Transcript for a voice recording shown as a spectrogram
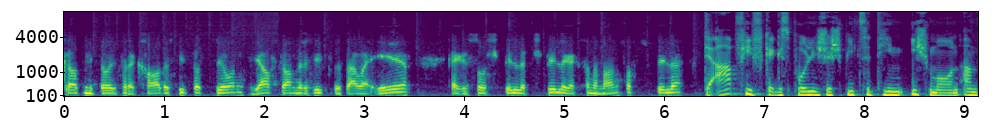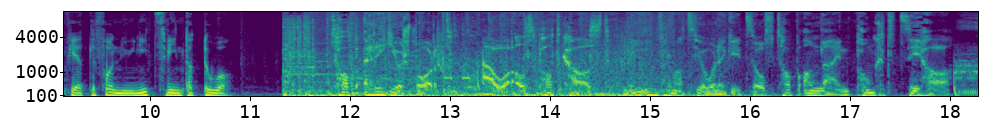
Gerade mit unserer Kadersituation. Ja, auf der anderen Seite ist das auch eher gegen so Spieler zu spielen, gegen so eine Mannschaft zu spielen. Der Abpfiff gegen das polnische Spitzenteam ist morgen am Viertel von 9 Uhr Winterthur. Top Regiosport, auch als Podcast. Mehr Informationen gibt's auf toponline.ch.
